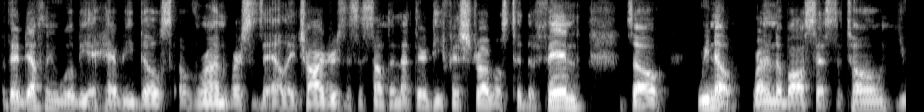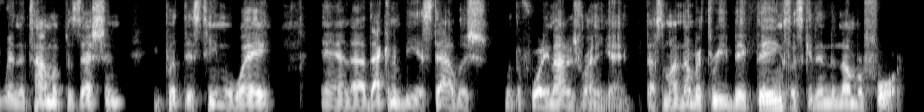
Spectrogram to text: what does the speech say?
But there definitely will be a heavy dose of run versus the LA Chargers. This is something that their defense struggles to defend. So we know running the ball sets the tone. You win the time of possession, you put this team away. And uh, that can be established with the 49ers running game. That's my number three big things. Let's get into number four.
